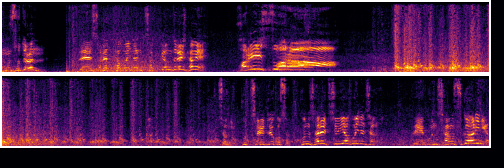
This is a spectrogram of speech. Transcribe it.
공수들은 내선에 타고 있는 적병들을 향해 활을 쏘아라! 저기 부채를 들고서 군사를 지휘하고 있는 자가 왜군 장수가 아니냐?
